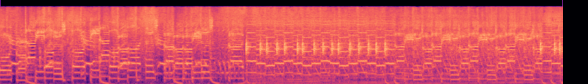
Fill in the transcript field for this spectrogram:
Thank you.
